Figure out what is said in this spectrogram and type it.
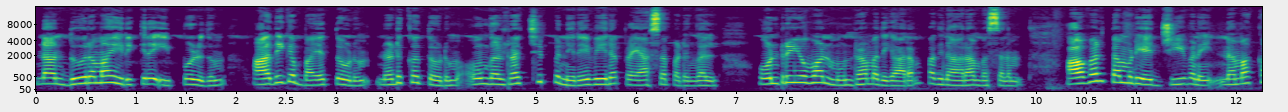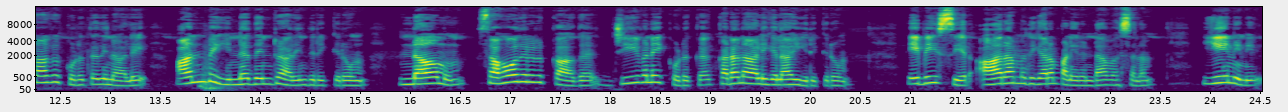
நான் தூரமாய் இருக்கிற இப்பொழுதும் அதிக பயத்தோடும் நடுக்கத்தோடும் உங்கள் ரட்சிப்பு நிறைவேற பிரயாசப்படுங்கள். ஒன்றியுவான் மூன்றாம் அதிகாரம் பதினாறாம் வசனம். அவர் தம்முடைய ஜீவனை நமக்காக கொடுத்ததினாலே அன்பு இன்னதென்று அறிந்திருக்கிறோம். நாமும் சகோதரருக்காக ஜீவனை கொடுக்க கடனாளிகளாய் இருக்கிறோம். எபேசியர் ஆறாம் அதிகாரம் பனிரெண்டாம் வசனம். ஏனெனில்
